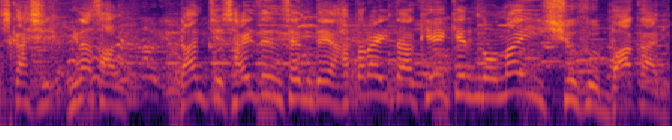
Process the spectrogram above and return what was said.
しかし皆さんランチ最前線で働いた経験のない主婦ばかり。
